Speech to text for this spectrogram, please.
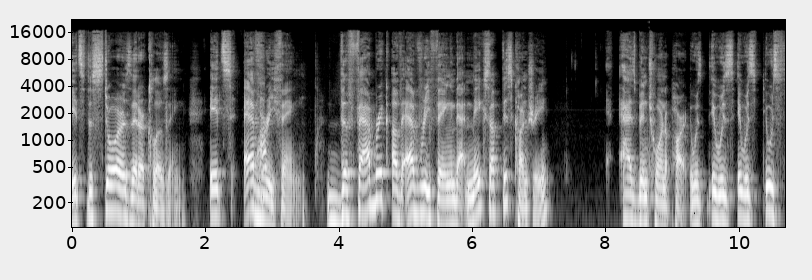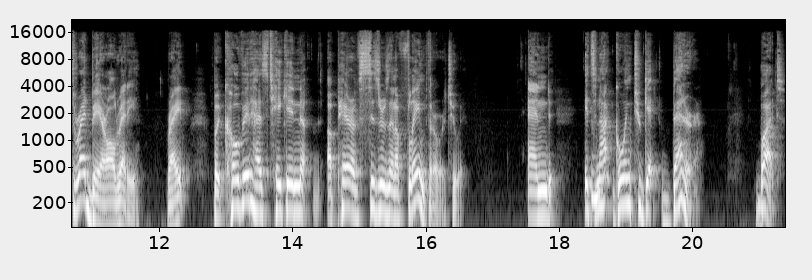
It's the stores that are closing. It's everything. The fabric of everything that makes up this country has been torn apart. It was, it was, it was, it was threadbare already, right? But COVID has taken a pair of scissors and a flamethrower to it. And it's not going to get better. But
